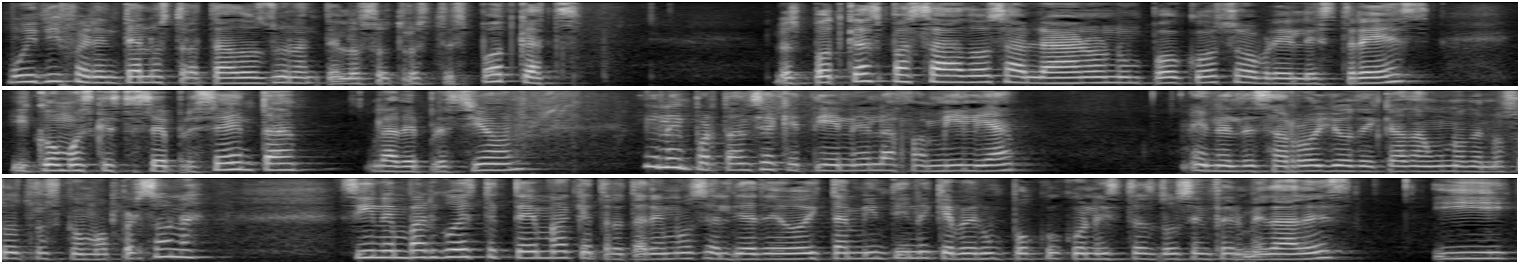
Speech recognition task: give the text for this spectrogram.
muy diferente a los tratados durante los otros tres podcasts. Los podcasts pasados hablaron un poco sobre el estrés y cómo es que este se presenta, la depresión y la importancia que tiene la familia en el desarrollo de cada uno de nosotros como persona. Sin embargo, este tema que trataremos el día de hoy también tiene que ver un poco con estas dos enfermedades y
